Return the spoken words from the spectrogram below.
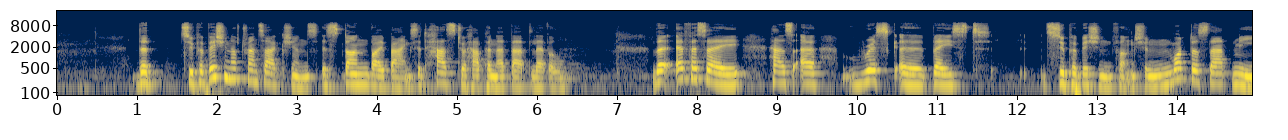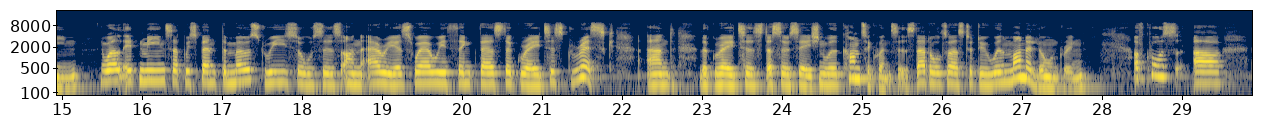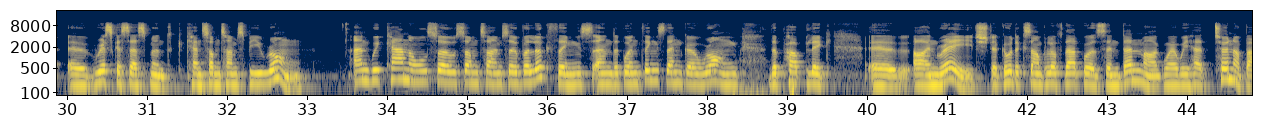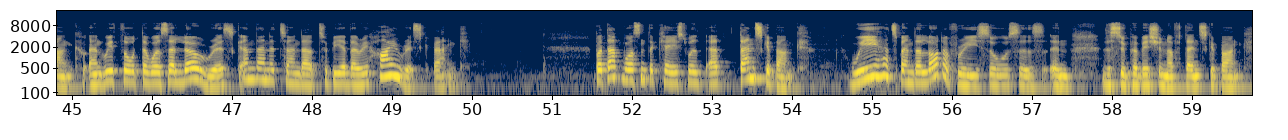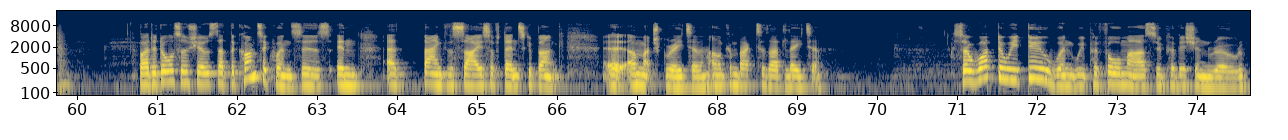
The supervision of transactions is done by banks. It has to happen at that level. The FSA has a risk-based supervision function. What does that mean? Well, it means that we spend the most resources on areas where we think there's the greatest risk and the greatest association with consequences. That also has to do with money laundering. Of course, our uh, risk assessment can sometimes be wrong. And we can also sometimes overlook things, and when things then go wrong, the public uh, are enraged. A good example of that was in Denmark, where we had Tønder Bank, and we thought there was a low risk, and then it turned out to be a very high risk bank. But that wasn't the case with at Danske Bank. We had spent a lot of resources in the supervision of Danske Bank. But it also shows that the consequences in a bank the size of Danske Bank uh, are much greater. I'll come back to that later. So, what do we do when we perform our supervision role?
